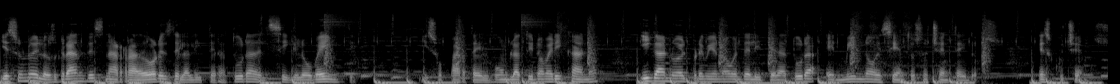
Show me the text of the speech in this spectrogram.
y es uno de los grandes narradores de la literatura del siglo XX hizo parte del boom latinoamericano y ganó el Premio Nobel de Literatura en 1982. Escuchemos.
